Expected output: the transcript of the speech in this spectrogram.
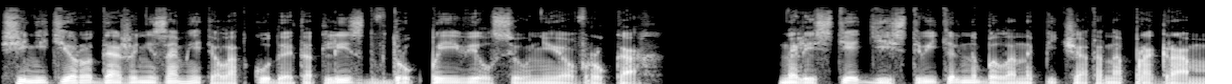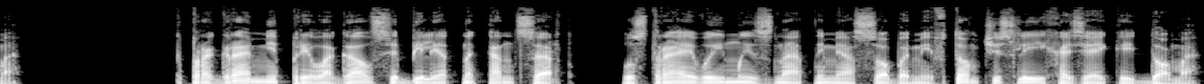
Синитиро даже не заметил, откуда этот лист вдруг появился у нее в руках. На листе действительно была напечатана программа. К программе прилагался билет на концерт, устраиваемый знатными особами, в том числе и хозяйкой дома.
